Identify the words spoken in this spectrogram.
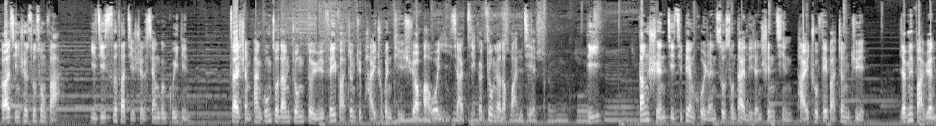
和《刑事诉讼法》以及司法解释的相关规定。在审判工作当中，对于非法证据排除问题，需要把握以下几个重要的环节：第一，当事人及其辩护人、诉讼代理人申请排除非法证据，人民法院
